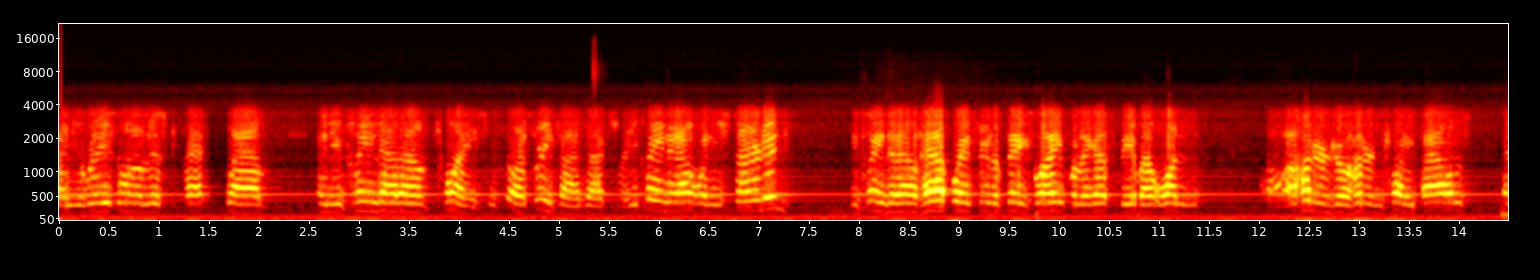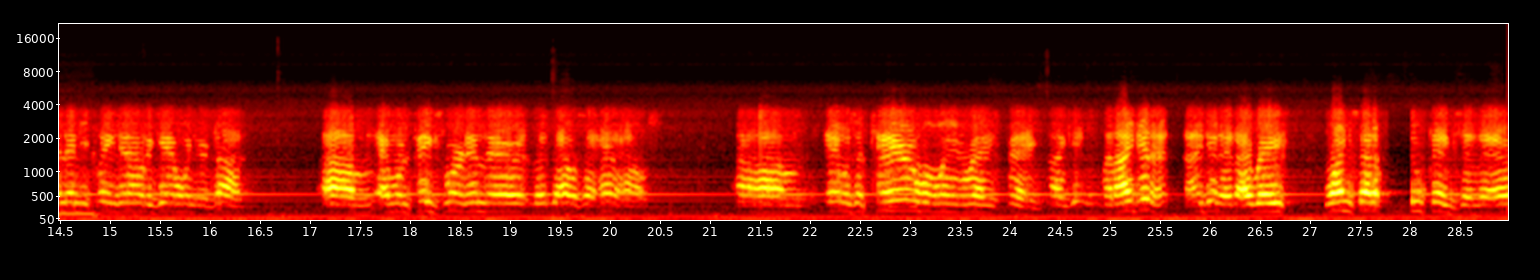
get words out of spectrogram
and you raised them on this slab, and you cleaned that out twice, or three times actually. You cleaned it out when you started, you cleaned it out halfway through the pig's life when they got to be about one, 100 to 120 pounds, and then you cleaned it out again when you're done. Um, and when pigs weren't in there, that, that was a hen house. Um, it was a terrible way to raise pigs. I but I did it. I did it. I raised one set of two pigs in there.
